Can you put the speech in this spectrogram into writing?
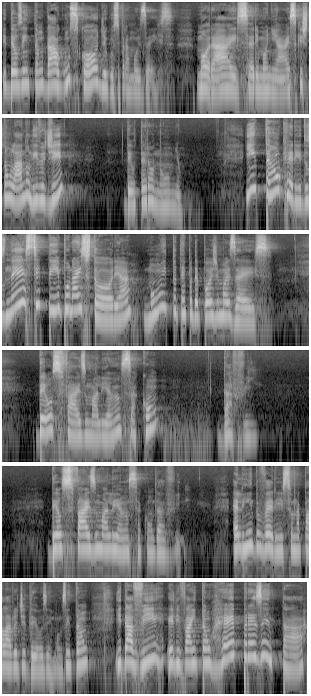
E Deus então dá alguns códigos para Moisés morais, cerimoniais, que estão lá no livro de Deuteronômio. Então, queridos, nesse tempo na história, muito tempo depois de Moisés, Deus faz uma aliança com Davi. Deus faz uma aliança com Davi. É lindo ver isso na palavra de Deus, irmãos. Então, e Davi, ele vai então representar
